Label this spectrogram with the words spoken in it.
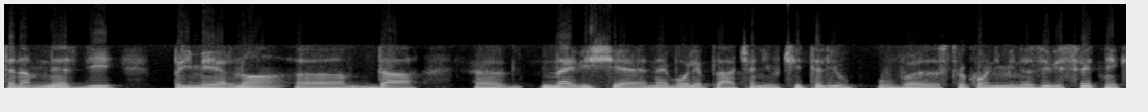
se nam ne zdi primerno, da najvišje, najbolje plačani učitelji v strokovnimi nazivi svetnik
